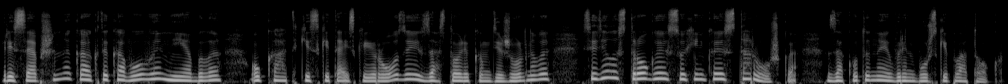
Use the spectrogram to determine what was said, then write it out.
Ресепшена как такового не было. У катки с китайской розой за столиком дежурного сидела строгая сухенькая старушка, закутанная в оренбургский платок.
